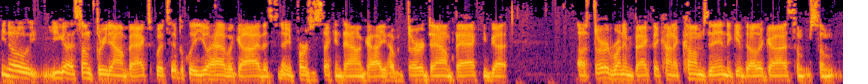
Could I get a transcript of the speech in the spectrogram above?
You know, you got some three down backs, but typically you'll have a guy that's you know, first or second down guy. You have a third down back. You've got a third running back that kind of comes in to give the other guys some some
